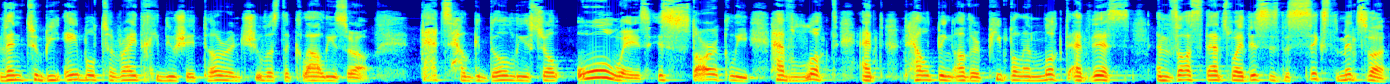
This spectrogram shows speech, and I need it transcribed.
than to be able to write Chidushei Torah and Shuvas to Klal Yisrael. That's how Gedol Yisrael always historically have looked at helping other people and looked at this. And thus, that's why this is the sixth mitzvah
